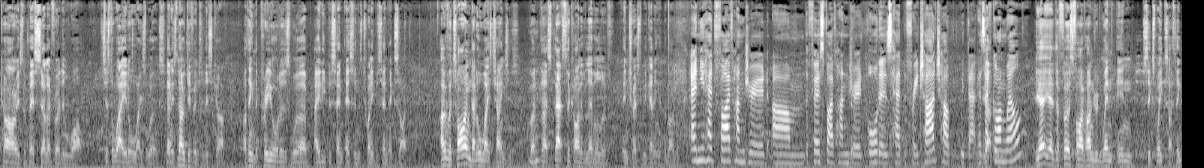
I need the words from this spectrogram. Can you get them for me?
car is the best seller for a little while. It's just the way it always works. And it's no different to this car. I think the pre-orders were 80% Essence, 20% Excite. Over time, that always changes. But Mm-hmm. that's, that's the kind of level of interest we're getting at the moment. And you had 500, um, the first 500 orders had the free charge hub with that. Has that gone well? Yeah, yeah, the first 500 went in six weeks, I think.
